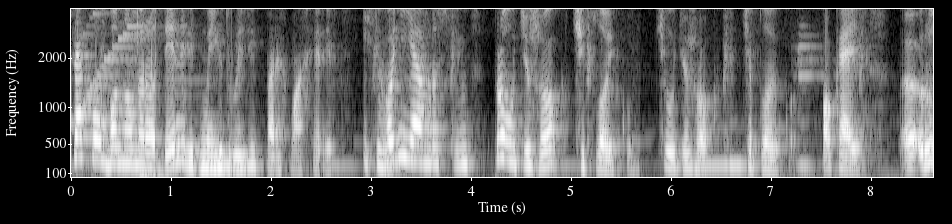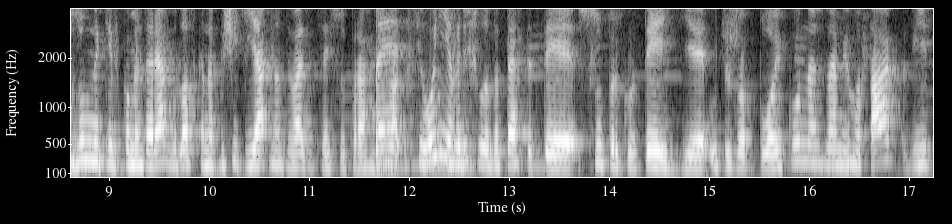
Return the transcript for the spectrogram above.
Це комбо номер один від моїх друзів-парикмахерів. І сьогодні я вам розповім про утюжок чи плойку. Чи утюжок, чи плойку. Окей. Е, Розумники в коментарях, будь ласка, напишіть, як називається цей суперагрегат. Але сьогодні я вирішила затестити суперкрутий е, утюжок плойку, назвемо його так, від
